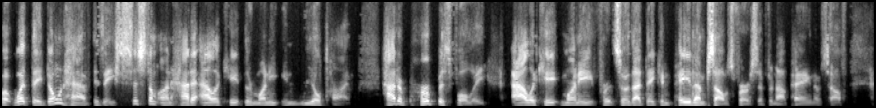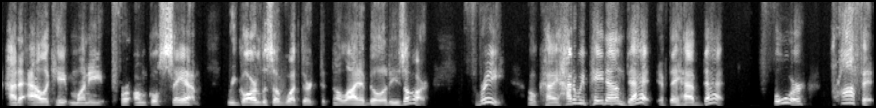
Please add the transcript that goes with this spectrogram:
But what they don't have is a system on how to allocate their money in real time, how to purposefully allocate money for so that they can pay themselves first if they're not paying themselves, how to allocate money for Uncle Sam, regardless of what their uh, liabilities are. Three, okay, how do we pay down debt if they have debt? Four, profit.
